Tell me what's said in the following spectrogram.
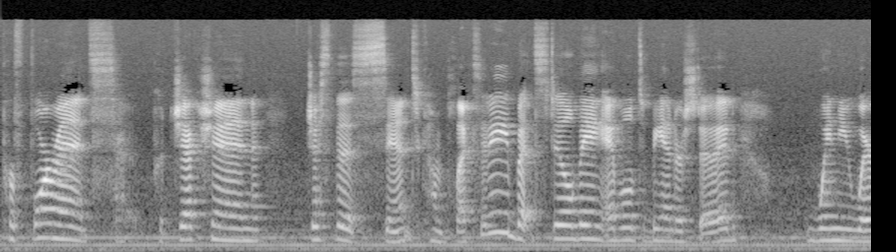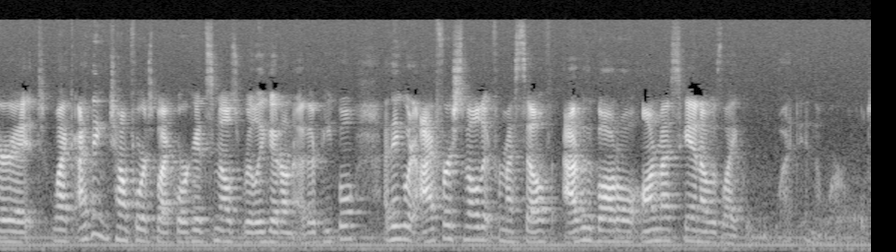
performance, projection, just the scent complexity, but still being able to be understood when you wear it. Like I think Tom Ford's Black Orchid smells really good on other people. I think when I first smelled it for myself out of the bottle on my skin, I was like, what in the world?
